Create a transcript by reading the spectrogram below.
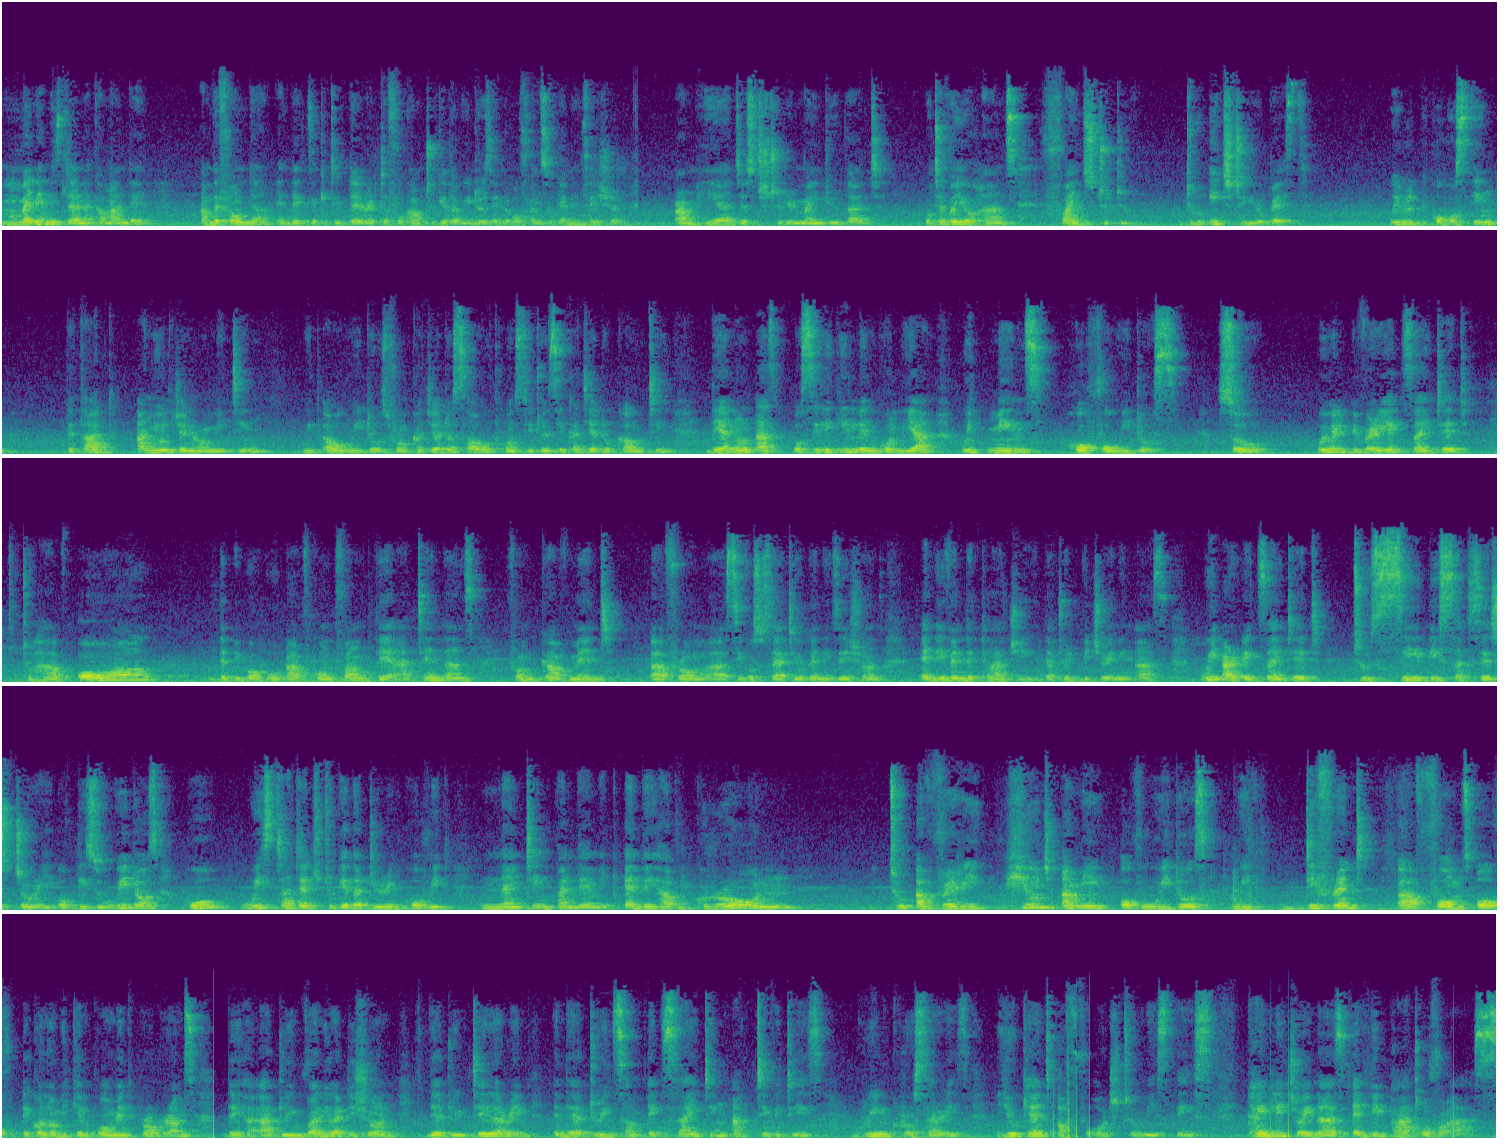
My name is Dianah Kamande. I'm the founder and the executive director for Come Together Widows and Orphans Organization. I'm here just to remind you that whatever your hands finds to do, do it to your best. We will be co-hosting the third annual general meeting with our widows from Kajiado South constituency, Kajiado County. They are known as Osiligi Lenkolia, which means hope for widows. So we will be very excited to have all the people who have confirmed their attendance from government, uh, from uh, civil society organizations, and even the clergy that will be joining us. We are excited to see this success story of these widows who we started together during COVID-19 pandemic and they have grown to a very huge army of widows with different uh, forms of economic empowerment programs. They are doing value addition, they are doing tailoring, and they are doing some exciting activities, green groceries. You can't afford to miss this. Kindly join us and be part of us.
